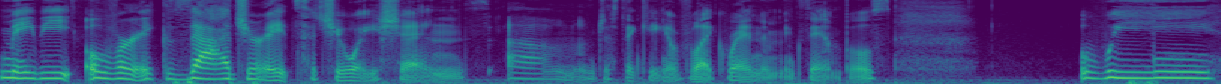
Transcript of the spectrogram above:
maybe over exaggerate situations. Um, I'm just thinking of like random examples. We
